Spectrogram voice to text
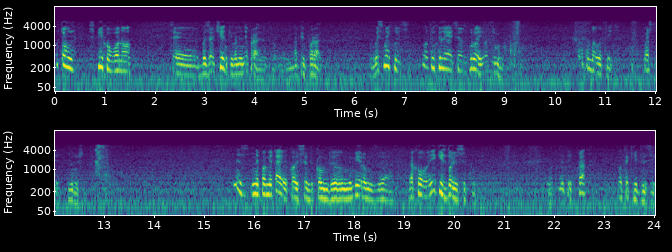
Потім з піхом воно, це без овчинки, вони неправильно зроблені, напівпарадні. Висмикуються, от ухиляється зброя, от і ми. От вона летить. Бачите, зручно. Не, не пам'ятаю, коли секундоміром зараховували, якісь долі секунди. От, летить так, по такій дузі.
